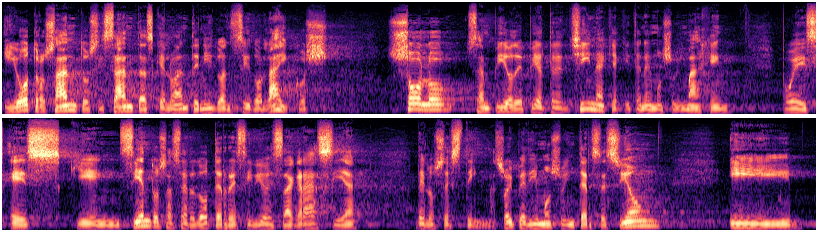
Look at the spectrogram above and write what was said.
y otros santos y santas que lo han tenido han sido laicos. Solo San Pío de Pietrelcina, que aquí tenemos su imagen, pues es quien siendo sacerdote recibió esa gracia de los estigmas. Hoy pedimos su intercesión y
